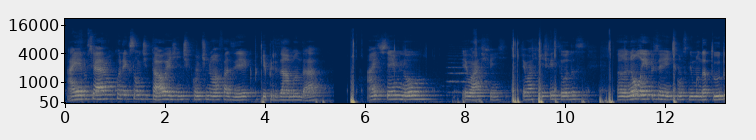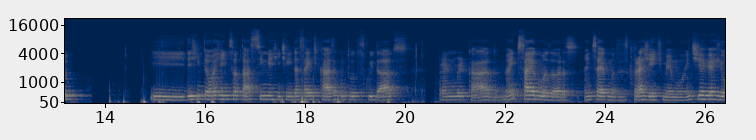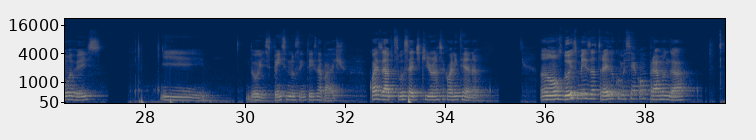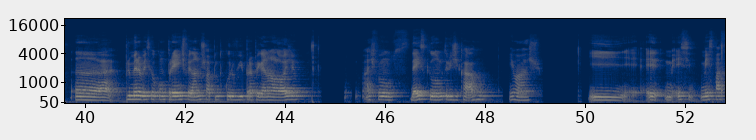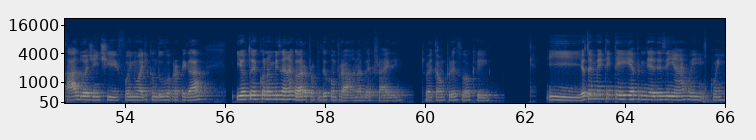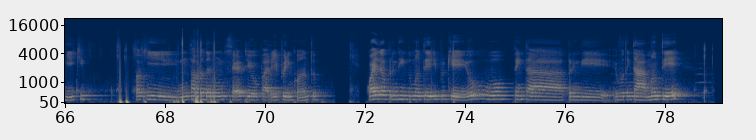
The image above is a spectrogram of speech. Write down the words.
Aí anunciaram a conexão digital e a gente continuou a fazer porque precisava mandar. A gente terminou, eu acho que a gente, eu acho que a gente fez todas. Uh, não lembro se a gente conseguiu mandar tudo. E desde então a gente só tá assim, a gente ainda sai de casa com todos os cuidados para ir no mercado. A gente sai algumas horas, a gente sai algumas vezes pra gente mesmo. A gente já viajou uma vez. E dois, pense nos itens abaixo. Quais hábitos você adquiriu nessa quarentena? Há uns dois meses atrás eu comecei a comprar mangá. Uh, primeira vez que eu comprei, a gente foi lá no shopping do Curuvi para pegar na loja. Acho que foi uns 10 quilômetros de carro, eu acho. E esse mês passado a gente foi no Aricanduva para pegar. E eu tô economizando agora para poder comprar na Black Friday, que vai estar um preço ok. E eu também tentei aprender a desenhar com, com o Henrique. Só que não estava dando muito certo e eu parei por enquanto. Quais eu pretendo manter e por quê? Eu vou tentar aprender. Eu vou tentar manter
